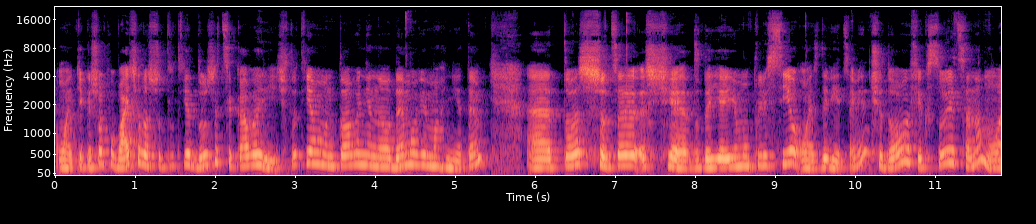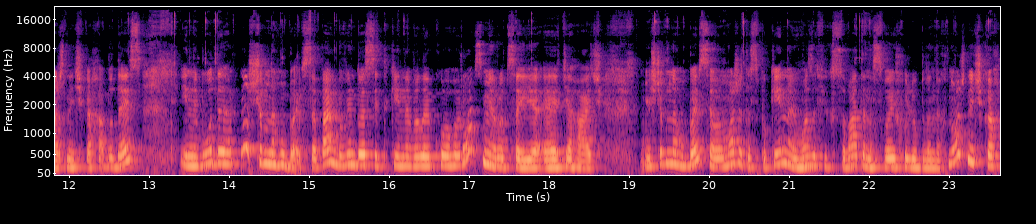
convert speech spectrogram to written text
Ой, тільки що побачила, що тут є дуже цікава річ. Тут є вмонтовані неодимові магніти. Е, Тож, це ще додає йому плюсів. Ось, дивіться, він чудово фіксується на ножничках або десь. І не буде, ну, щоб не губився, так? бо він досить такий невеликого розміру, цей е, тягач. І щоб не губився, ви можете спокійно його зафіксувати на своїх улюблених ножничках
